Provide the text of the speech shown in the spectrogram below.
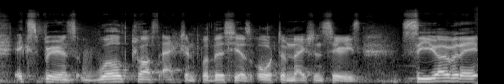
experience world class action for this year's Autumn Nation series. See you over there.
